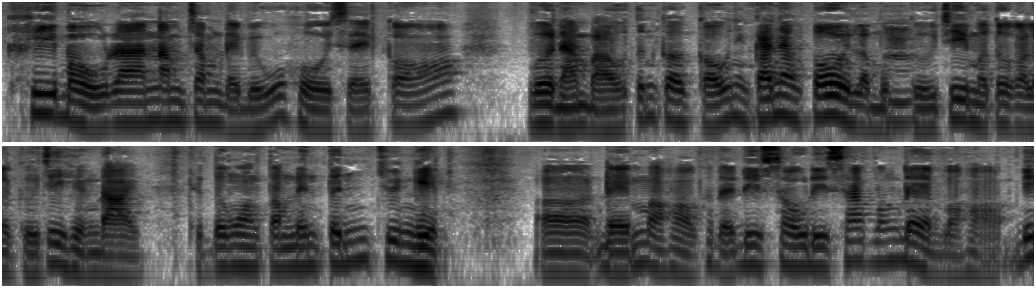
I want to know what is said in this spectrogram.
khi bầu ra 500 đại biểu quốc hội sẽ có vừa đảm bảo tính cơ cấu nhưng cá nhân tôi là một cử tri mà tôi gọi là cử tri hiện đại thì tôi quan tâm đến tính chuyên nghiệp ờ, để mà họ có thể đi sâu đi sát vấn đề và họ biết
